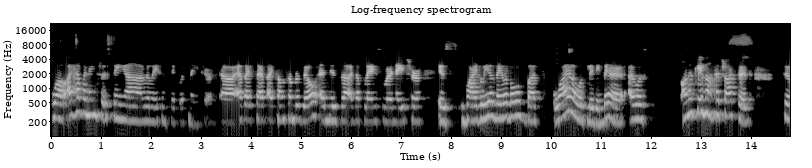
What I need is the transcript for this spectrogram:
well, I have an interesting uh, relationship with nature. Uh, as I said, I come from Brazil and is, uh, is a place where nature is widely available. But while I was living there, I was honestly not attracted to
